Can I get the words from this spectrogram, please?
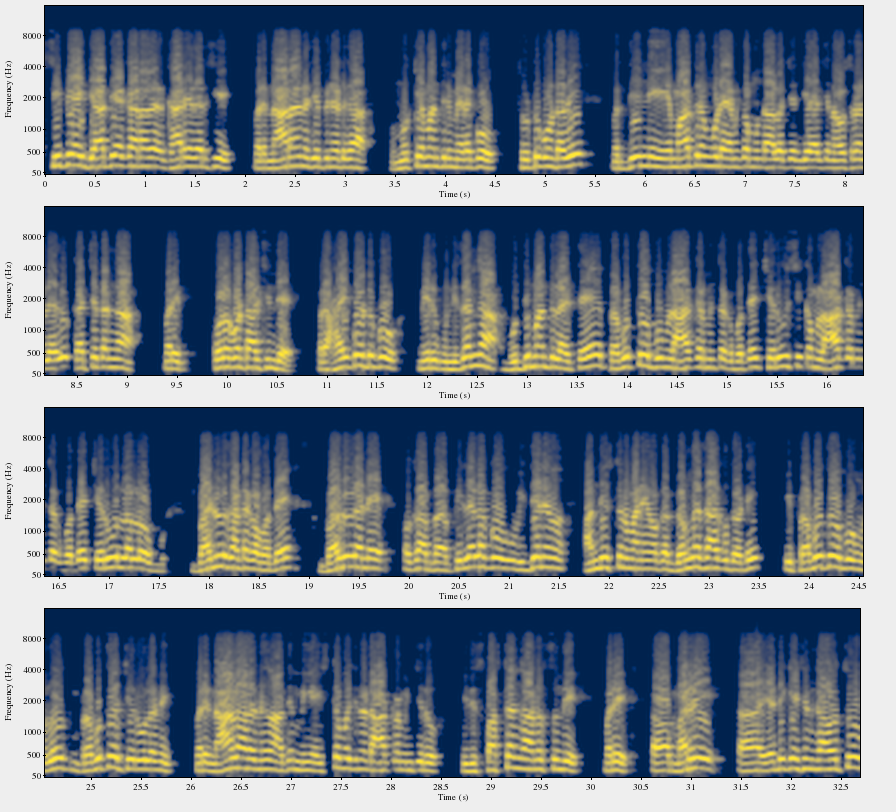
సిపిఐ జాతీయ కార్య- కార్యదర్శి మరి నారాయణ చెప్పినట్టుగా ముఖ్యమంత్రి మేరకు చుట్టుకుంటది. మరి దీన్ని ఏమాత్రం కూడా వెనక ముందు ఆలోచన చేయాల్సిన అవసరం లేదు. ఖచ్చితంగా మరి కూలగొట్టాల్సిందే. మరి హైకోర్టుకు మీరు నిజంగా బుద్ధిమంతులైతే ప్రభుత్వ భూములు ఆక్రమించకపోతే చెరువు శిఖములు ఆక్రమించకపోతే చెరువులలో బడులు కట్టకపోతే బడులు అనే ఒక పిల్లలకు విద్యను అందిస్తున్నామనే ఒక దొంగ సాకుతోటి ఈ ప్రభుత్వ భూములు ప్రభుత్వ చెరువులని మరి నాళాలను అది మీ ఇష్టం వచ్చినట్టు ఆక్రమించరు ఇది స్పష్టంగా అనుస్తుంది మరి మరి ఎడ్యుకేషన్ కావచ్చు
